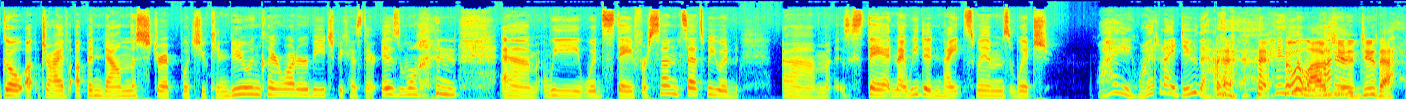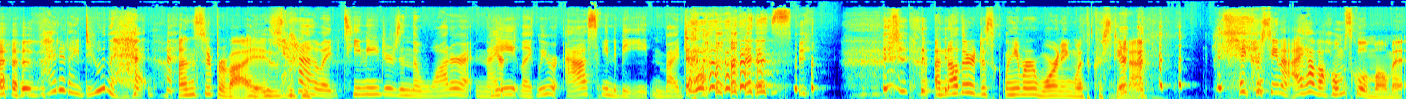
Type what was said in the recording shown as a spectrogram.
go up, drive up and down the strip, which you can do in Clearwater Beach because there is one. Um, we would stay for sunsets. We would um, stay at night. We did night swims, which why? Why did I do that? Who allowed water? you to do that? why did I do that? Unsupervised. Yeah, like teenagers in the water at night. You're- like we were asking to be eaten by dogs. Another disclaimer warning with Christina. Hey Christina, I have a homeschool moment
